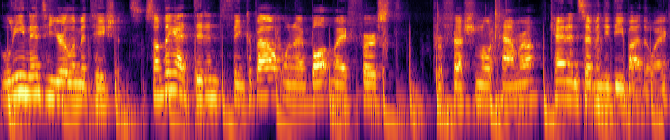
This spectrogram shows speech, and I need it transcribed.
Lean into your limitations. Something I didn't think about when I bought my first professional camera. Canon 70D, by the way.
